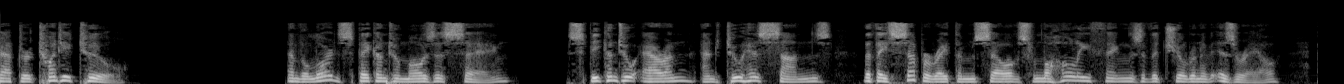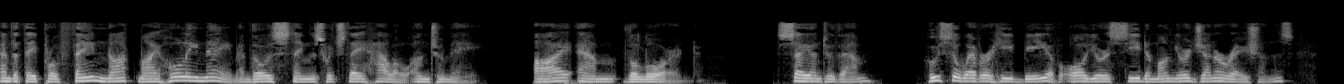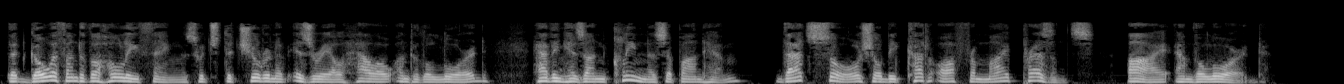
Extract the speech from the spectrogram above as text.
Chapter 22 And the Lord spake unto Moses, saying, Speak unto Aaron and to his sons, that they separate themselves from the holy things of the children of Israel, and that they profane not my holy name and those things which they hallow unto me. I am the Lord. Say unto them, Whosoever he be of all your seed among your generations, that goeth unto the holy things which the children of Israel hallow unto the Lord, having his uncleanness upon him, that soul shall be cut off from my presence. I am the Lord.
